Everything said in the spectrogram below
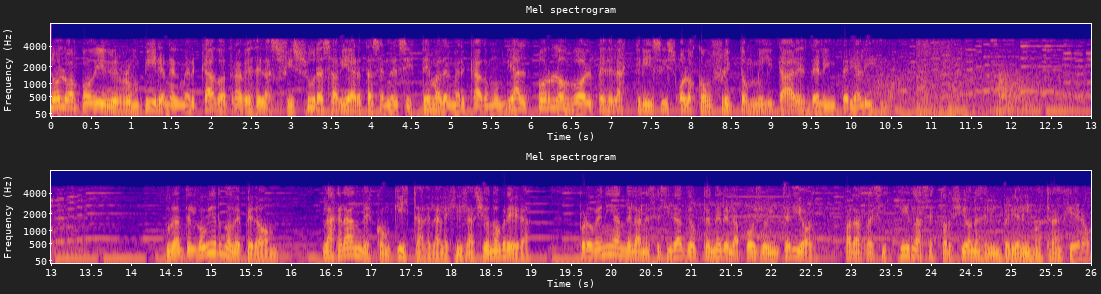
solo han podido irrumpir en el mercado a través de las fisuras abiertas en el sistema del mercado mundial por los golpes de las crisis o los conflictos militares del imperialismo. Durante el gobierno de Perón, las grandes conquistas de la legislación obrera provenían de la necesidad de obtener el apoyo interior para resistir las extorsiones del imperialismo extranjero.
